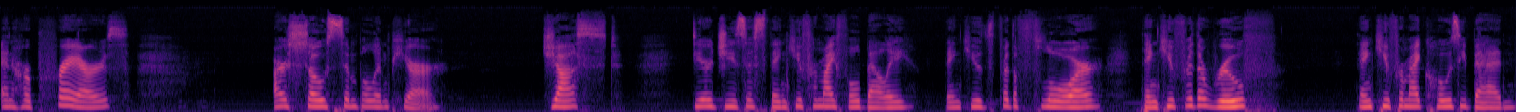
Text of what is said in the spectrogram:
And her prayers are so simple and pure. Just, dear Jesus, thank you for my full belly. Thank you for the floor. Thank you for the roof. Thank you for my cozy bed.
